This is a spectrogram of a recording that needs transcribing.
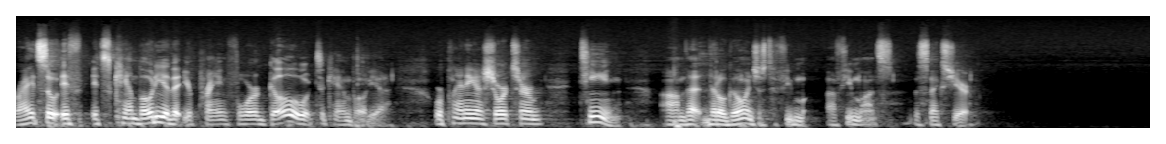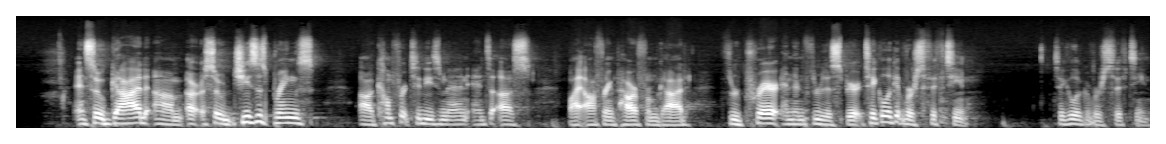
right? So if it's Cambodia that you're praying for, go to Cambodia. We're planning a short term team um, that, that'll go in just a few, a few months this next year. And so, God, um, so Jesus brings uh, comfort to these men and to us by offering power from God through prayer and then through the Spirit. Take a look at verse 15. Take a look at verse 15.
